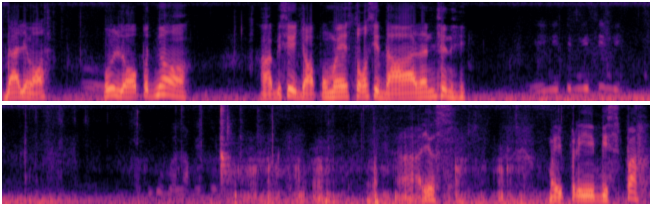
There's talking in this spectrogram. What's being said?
Dali mo? Oh, lopod nyo. Sabi siya, diyan ka pumuesto kasi daanan dyan eh. Ngitim-ngitim eh. Sabi ko malaki to. Ayos. May previs pa.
